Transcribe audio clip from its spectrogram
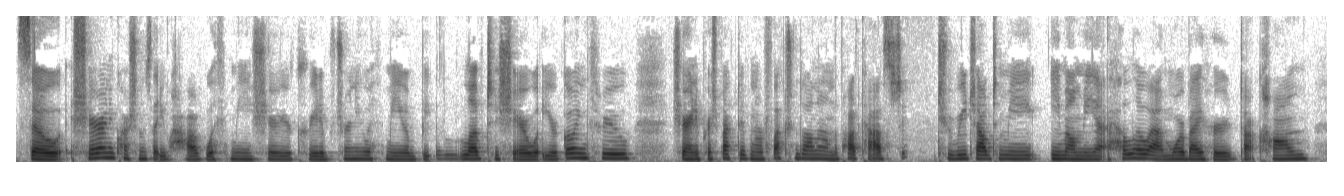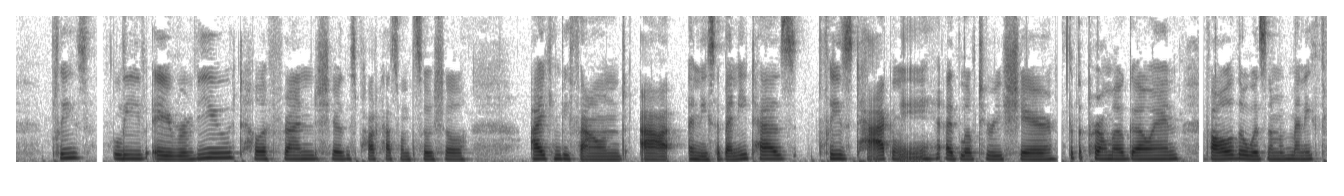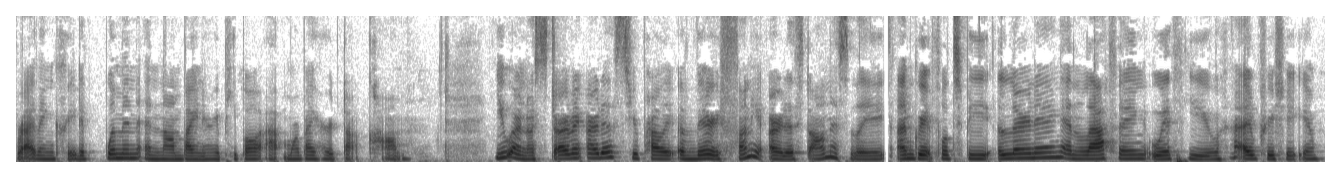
So, share any questions that you have with me, share your creative journey with me. I'd be, love to share what you're going through, share any perspective and reflections on it on the podcast. To reach out to me, email me at hello at morebyher.com. Please leave a review, tell a friend, share this podcast on social. I can be found at Anissa Benitez please tag me. I'd love to reshare. Get the promo going. Follow the wisdom of many thriving creative women and non binary people at morebyher.com. You are no starving artist. You're probably a very funny artist, honestly. I'm grateful to be learning and laughing with you. I appreciate you.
